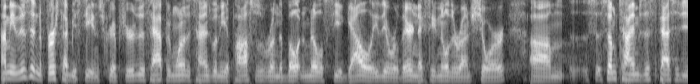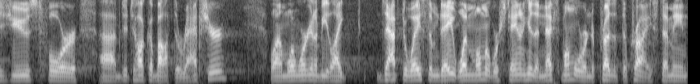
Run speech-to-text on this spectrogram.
I mean, this isn't the first time you see it in Scripture. This happened one of the times when the apostles were on the boat in the middle of the Sea of Galilee. They were there. Next thing you know, they're on shore. Um, so sometimes this passage is used for uh, to talk about the rapture. Um, when we're going to be like zapped away someday. One moment we're standing here, the next moment we're in the presence of Christ. I mean,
